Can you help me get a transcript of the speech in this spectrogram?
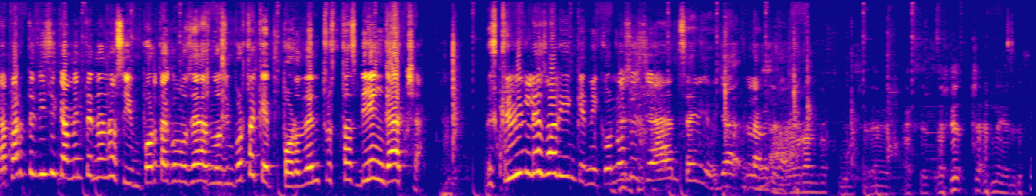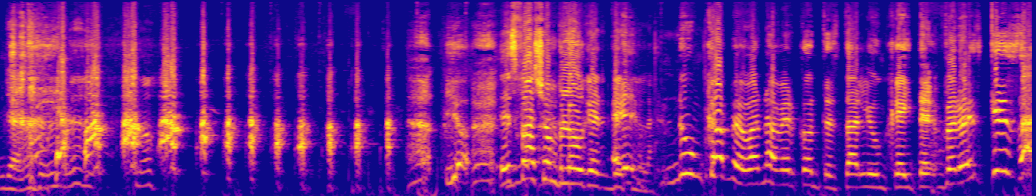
Aparte, físicamente no nos importa cómo seas, nos importa que por dentro estás bien gacha. Escribirle eso a alguien que ni conoces ya, en serio, ya, la verdad. Como se debe. Accesorio Chanel. Ya. No. Yo, Es fashion blogger, déjenla. Eh, nunca me van a ver contestarle un hater, pero es que esa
